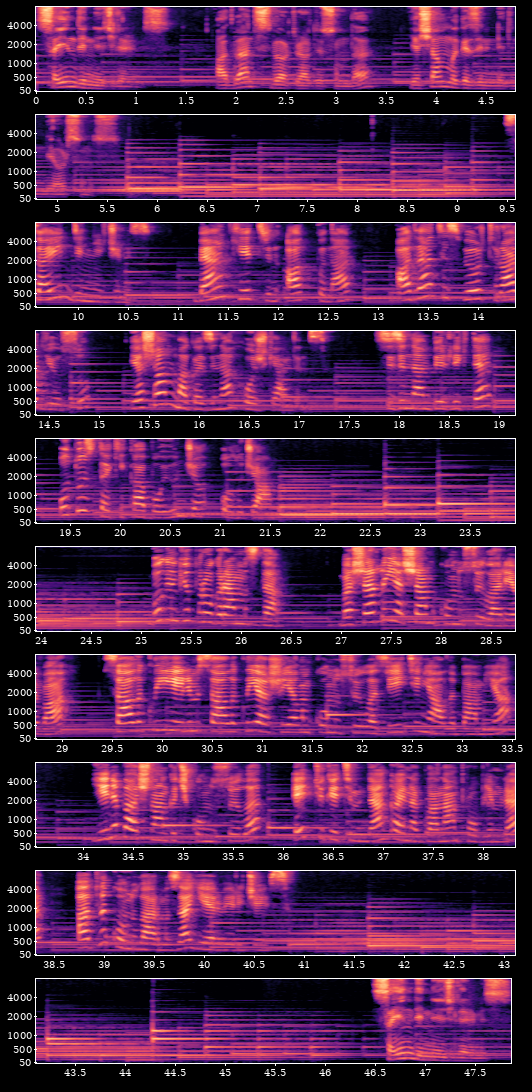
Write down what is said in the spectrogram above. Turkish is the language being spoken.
Sayın dinleyicilerimiz, Adventist World Radyosu'nda Yaşam Magazinini dinliyorsunuz. Sayın dinleyicimiz, ben Ketrin Akpınar, Adventist World Radyosu Yaşam Magazinine hoş geldiniz. Sizinle birlikte 30 dakika boyunca olacağım. Bugünkü programımızda başarılı yaşam konusuyla revah, sağlıklı yiyelim sağlıklı yaşayalım konusuyla zeytinyağlı bamya, yeni başlangıç konusuyla et tüketiminden kaynaklanan problemler adlı konularımıza yer vereceğiz. Sayın dinleyicilerimiz,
